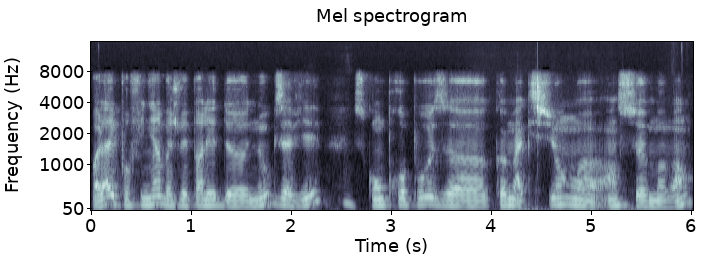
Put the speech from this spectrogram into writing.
Voilà, et pour finir, bah, je vais parler de nous, Xavier, ce qu'on propose euh, comme action en ce moment.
